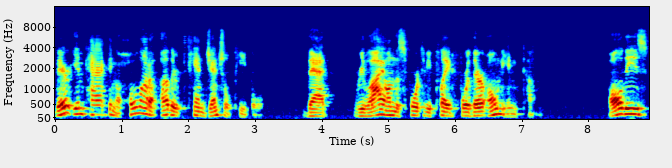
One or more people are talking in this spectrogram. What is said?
they're impacting a whole lot of other tangential people that rely on the sport to be played for their own income. All these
